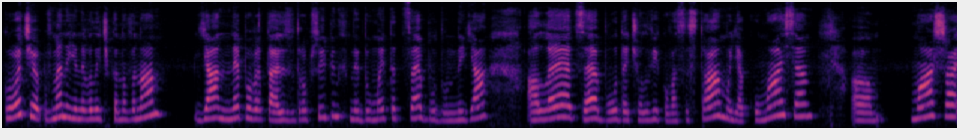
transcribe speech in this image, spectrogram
коротше, в мене є невеличка новина. Я не повертаюсь в дропшипінг, не думайте, це буду не я, але це буде чоловікова сестра, моя кумася, Маша.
